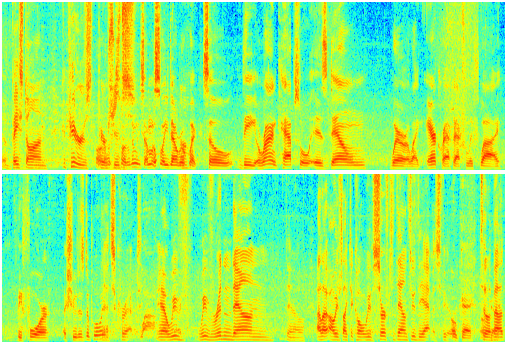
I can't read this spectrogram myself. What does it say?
uh, based on computers on, parachutes. so me, I'm going to slow you down real quick. So the Orion capsule is down where like aircraft actually fly before a chute is deployed? That's correct. Wow. Yeah, we've we've ridden down. You know, I always like to call it. We've surfed down through the atmosphere. Okay, Till okay. about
